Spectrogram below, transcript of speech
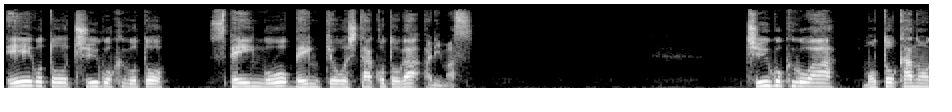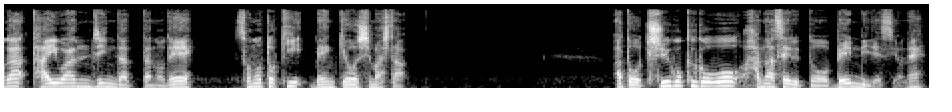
英語と中国語とスペイン語を勉強したことがあります。中国語は元カノが台湾人だったので、その時勉強しました。あと中国語を話せると便利ですよね。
